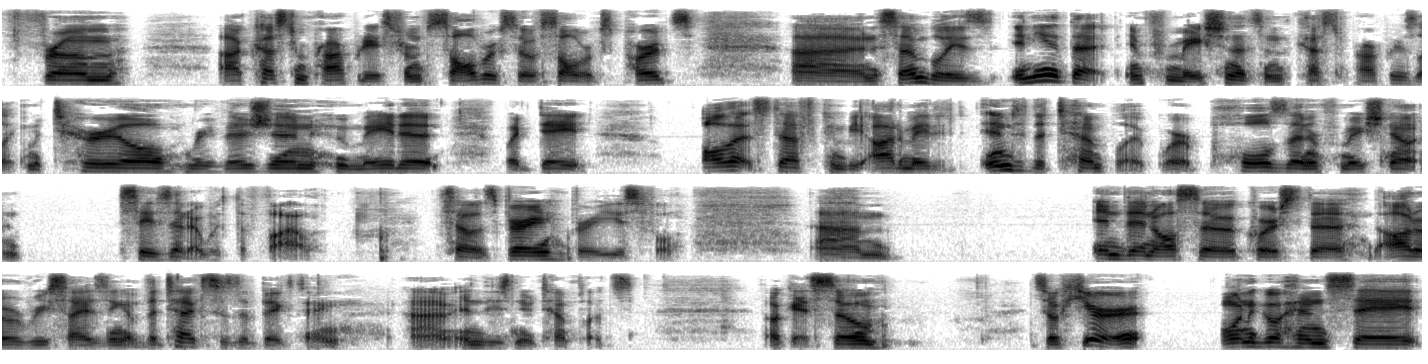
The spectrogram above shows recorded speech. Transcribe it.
from uh, custom properties from SOLIDWORKS, so SOLIDWORKS parts uh, and assemblies, any of that information that's in the custom properties like material, revision, who made it, what date, all that stuff can be automated into the template where it pulls that information out and saves that out with the file. So it's very, very useful. Um, and then also, of course, the, the, auto resizing of the text is a big thing uh, in these new templates. Okay, so so here I want to go ahead and say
